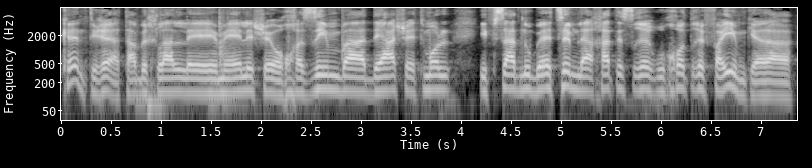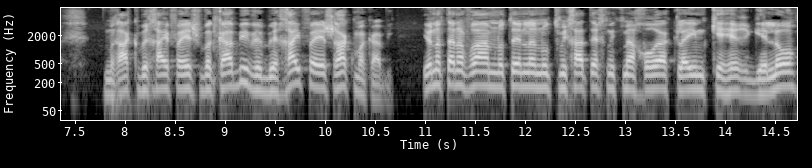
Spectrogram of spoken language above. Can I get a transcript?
כן, תראה, אתה בכלל uh, מאלה שאוחזים בדעה שאתמול הפסדנו בעצם ל-11 רוחות רפאים, כי רק בחיפה יש מכבי ובחיפה יש רק מכבי. יונתן אברהם נותן לנו תמיכה טכנית מאחורי הקלעים כהרגלו,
